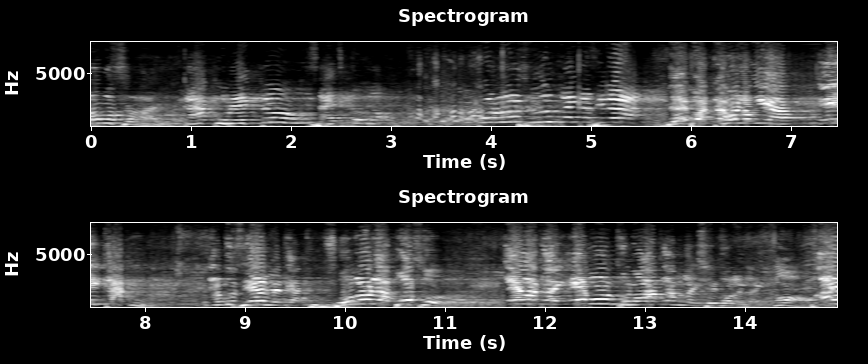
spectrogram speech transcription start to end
সমস্যা নাই কাকুর একটু সাইজ করব কোনো সুযোগ পাইতেছি না ব্যাপারটা হলো গিয়া এই কাকু আমি শেয়ার ম্যান কাকু ষোলোটা বছর এলাকায় এমন কোনো আকাম নাই সে করে নাই। হ্যাঁ। ভাই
